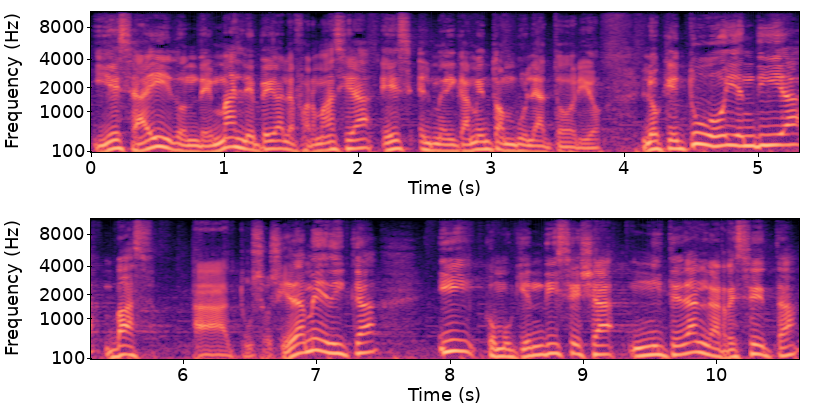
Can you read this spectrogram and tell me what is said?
y es ahí donde más le pega a la farmacia, es el medicamento ambulatorio. Lo que tú hoy en día vas a tu sociedad médica y, como quien dice, ya ni te dan la receta,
